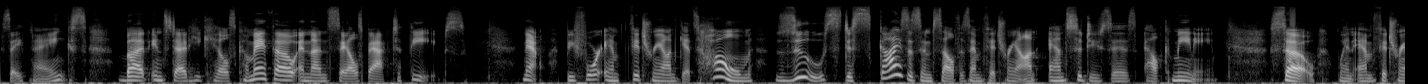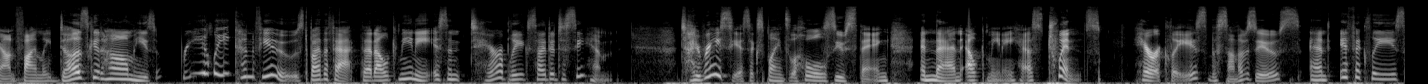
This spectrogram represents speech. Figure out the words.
say thanks, but instead he kills Comaetho and then sails back to Thebes. Now, before Amphitryon gets home, Zeus disguises himself as Amphitryon and seduces Alcmene. So, when Amphitryon finally does get home, he's really confused by the fact that Alcmene isn't terribly excited to see him. Tiresias explains the whole Zeus thing, and then Alcmene has twins Heracles, the son of Zeus, and Iphicles,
